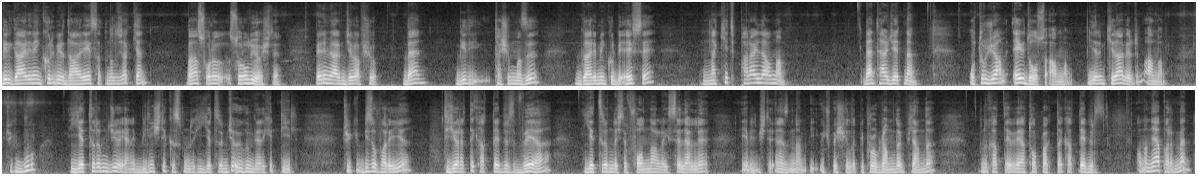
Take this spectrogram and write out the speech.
bir gayrimenkul bir daireyi satın alacakken bana soru, soruluyor işte. Benim verdiğim cevap şu. Ben bir taşınmazı gayrimenkul bir evse nakit parayla almam. Ben tercih etmem. Oturacağım ev de olsa almam. Giderim kira veririm almam. Çünkü bu yatırımcı yani bilinçli kısmındaki yatırımcıya uygun bir hareket değil. Çünkü biz o parayı ticarette katlayabiliriz veya yatırımda işte fonlarla, hisselerle ne işte en azından bir 3-5 yıllık bir programda, bir planda bunu katlayabiliriz veya toprakta katlayabiliriz. Ama ne yaparım ben?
